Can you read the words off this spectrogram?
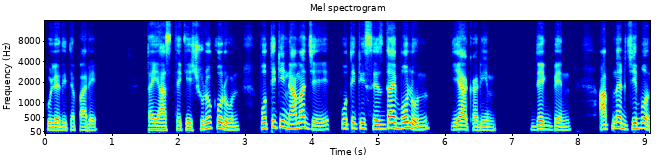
খুলে দিতে পারে। তাই আজ থেকে শুরু করুন প্রতিটি নামাজে প্রতিটি সেজদায় বলুন, ইয়া করিম, দেখবেন আপনার জীবন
